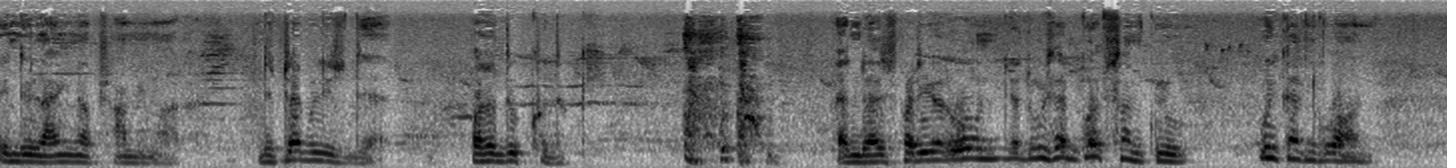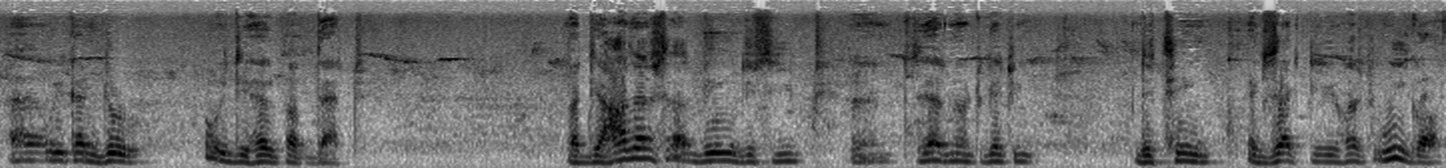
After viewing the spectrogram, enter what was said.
in the line of Swami Maharaj? The trouble is there. Paradukha dukhi. and as for your own, that we have got some clue. We can go on. Uh, we can do Oh, with the help of that. But the others are being deceived and they are not getting the thing exactly what we got.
